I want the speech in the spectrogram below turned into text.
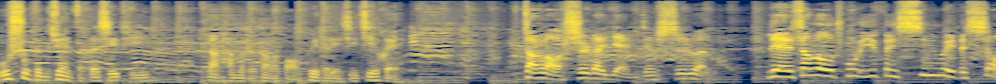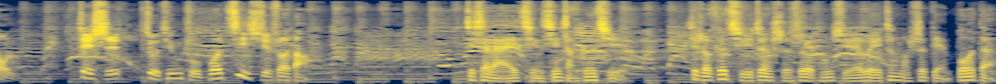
无数份卷子和习题，让他们得到了宝贵的练习机会。张老师的眼睛湿润了。脸上露出了一份欣慰的笑容。这时，就听主播继续说道：“接下来，请欣赏歌曲。这首歌曲正是所有同学为张老师点播的。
